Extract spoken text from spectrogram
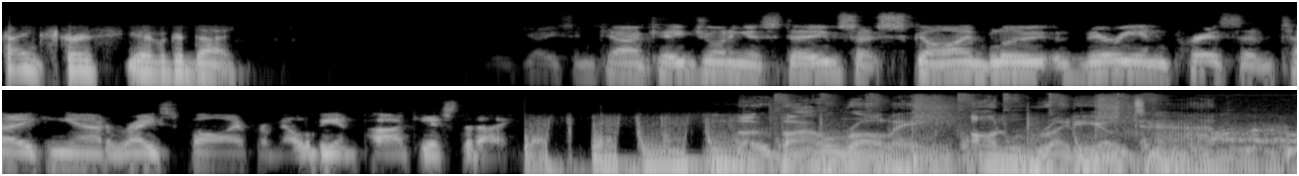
Thanks, Chris. You have a good day. Jason Carkey joining us, Steve. So Sky Blue, very impressive, taking out race five from Albion Park yesterday. Mobile rolling on Radio Tab.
